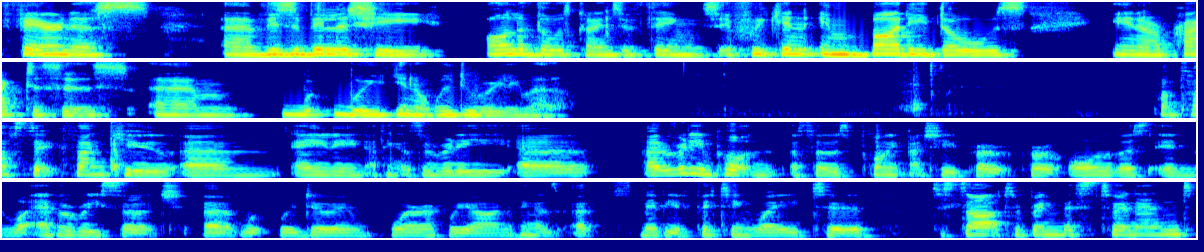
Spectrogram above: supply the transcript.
fairness, uh, visibility, all of those kinds of things. If we can embody those in our practices, um, we, you know, we'll do really well. Fantastic, thank you, um, Aileen. I think that's a really uh, a really important, I suppose, point actually for for all of us in whatever research uh, we're doing wherever we are. And I think that's, maybe a fitting way to to start to bring this to an end.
